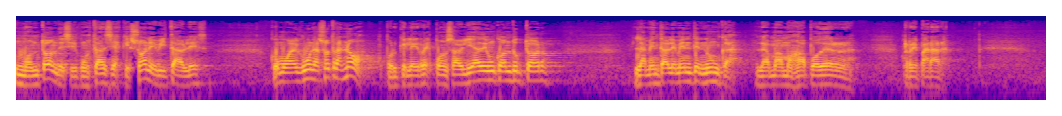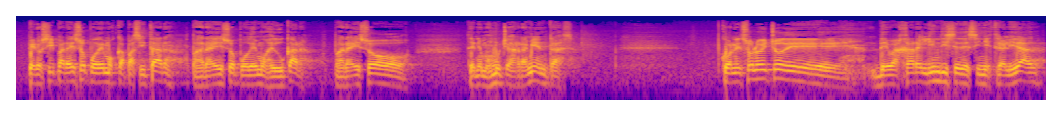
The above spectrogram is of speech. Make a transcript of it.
un montón de circunstancias que son evitables, como algunas otras no, porque la irresponsabilidad de un conductor lamentablemente nunca la vamos a poder reparar. Pero sí para eso podemos capacitar, para eso podemos educar, para eso tenemos muchas herramientas. Con el solo hecho de, bajar el índice de siniestralidad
